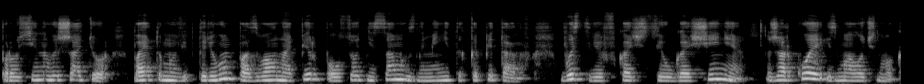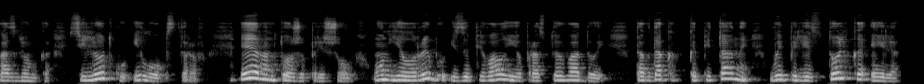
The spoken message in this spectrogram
парусиновый шатер, поэтому Викторион позвал на пир полсотни самых знаменитых капитанов, выставив в качестве угощения жаркое из молочного козленка, селедку и лобстеров. Эйрон тоже пришел. Он ел рыбу и запивал ее простой водой, тогда как капитаны выпили столько эля,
